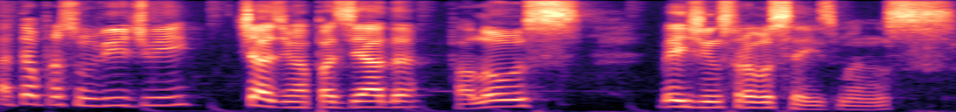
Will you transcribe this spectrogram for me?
Até o próximo vídeo e tchauzinho, rapaziada. Falou, beijinhos pra vocês, manos.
